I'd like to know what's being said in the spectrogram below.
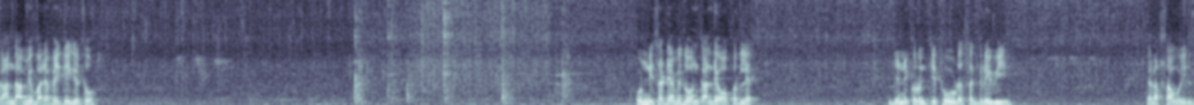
कांदा आम्ही बऱ्यापैकी घेतो. फोडणीसाठी आम्ही दोन कांदे वापरलेत. जेणेकरून ती थोडंसं ग्रेव्ही रस्सा होईल.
